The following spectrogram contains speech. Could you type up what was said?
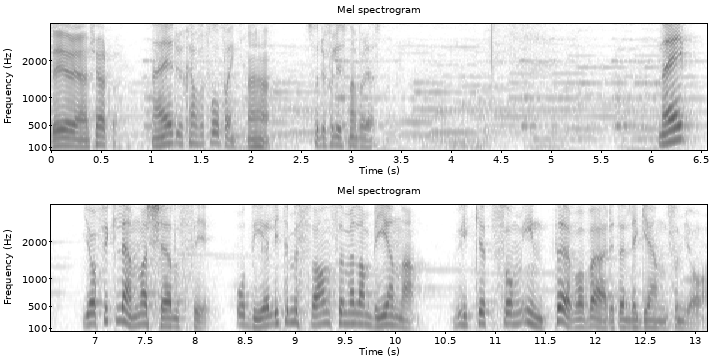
Det är redan kört va? Nej, du kan få två poäng, Aha. så du får lyssna på resten. Nej, jag fick lämna Chelsea och det lite med svansen mellan benen, vilket som inte var värdigt en legend som jag.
